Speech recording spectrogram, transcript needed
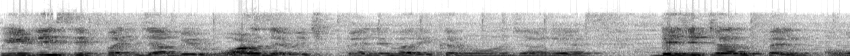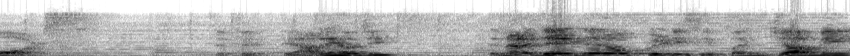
PTC Punjabi world ਦੇ ਵਿੱਚ ਪਹਿਲੀ ਵਾਰੀ ਕਰਵਾਉਣ ਜਾ ਰਿਹਾ ਹੈ ਡਿਜੀਟਲ ਫਿਲਮ ਅਵਾਰਡਸ। ਤੇ ਫਿਰ ਤਿਆਰ ਰਹੋ ਜੀ, ਤੇ ਨਾਲ ਦੇਖਦੇ ਰਹੋ PTC Punjabi.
